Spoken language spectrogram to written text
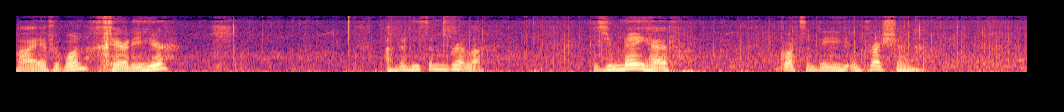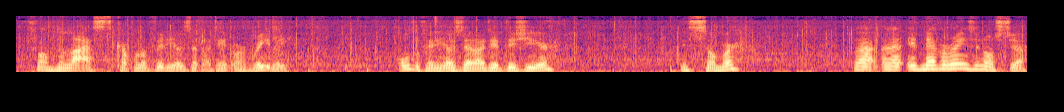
Hi everyone, Gerdy here. Underneath an umbrella. Because you may have gotten the impression from the last couple of videos that I did, or really all the videos that I did this year, this summer, that uh, it never rains in Austria.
